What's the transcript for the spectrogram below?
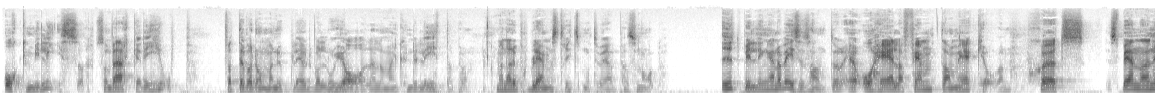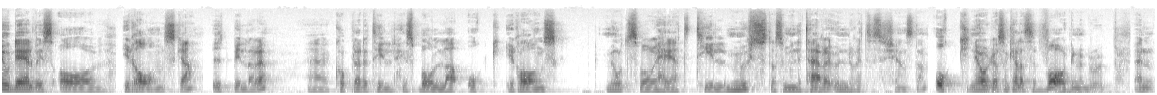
Och miliser som verkade ihop. För att det var de man upplevde var lojal eller man kunde lita på. Man hade problem med stridsmotiverad personal. Utbildningen av Isis Hunter och hela femte armékåren sköts spännande nog delvis av iranska utbildare eh, kopplade till Hizbollah och iransk motsvarighet till MUST, alltså militära underrättelsetjänsten. Och några som kallas Wagner Group, en,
